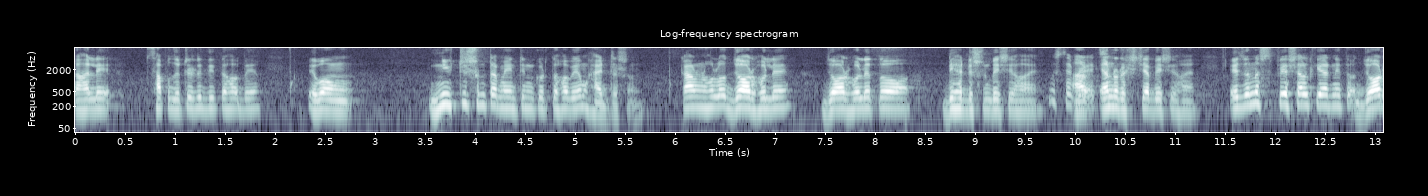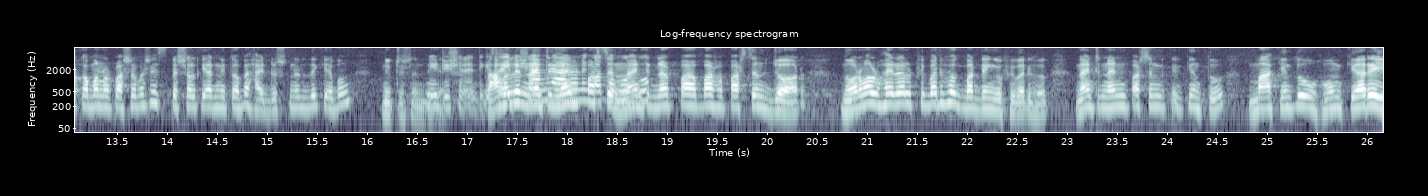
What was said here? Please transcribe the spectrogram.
তাহলে সাপোজিটরি দিতে হবে এবং নিউট্রিশনটা মেনটেন করতে হবে এবং হাইড্রেশন কারণ হলো জ্বর হলে জ্বর হলে তো ডিহাইড্রেশন বেশি হয় আর অ্যানোরেক্সিয়া বেশি হয়। এই জন্য স্পেশাল কেয়ার নিতে জ্বর কমানোর পাশাপাশি স্পেশাল কেয়ার নিতে হবে হাইড্রেশনের দিকে এবং নিউট্রিশনের দিকে। তাহলে ninety nine percent ninety nine percent জ্বর নর্মাল ভাইরাল ফিভারই হোক বা ডেঙ্গু ফিভারই হোক নাইনটি নাইন পার্সেন্ট কিন্তু মা কিন্তু হোম কেয়ারেই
